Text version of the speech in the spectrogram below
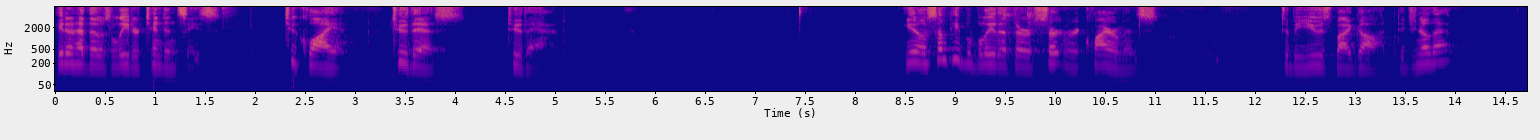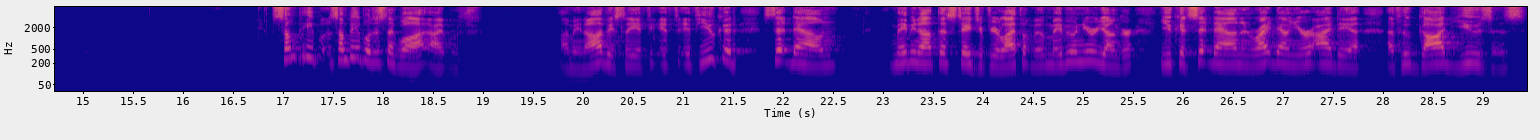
He doesn't have those leader tendencies. Too quiet, too this, too that. You know, some people believe that there are certain requirements to be used by God. Did you know that? Some people, some people just think, well, I, I, I mean, obviously, if, if, if you could sit down, maybe not this stage of your life, but maybe when you're younger, you could sit down and write down your idea of who God uses,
